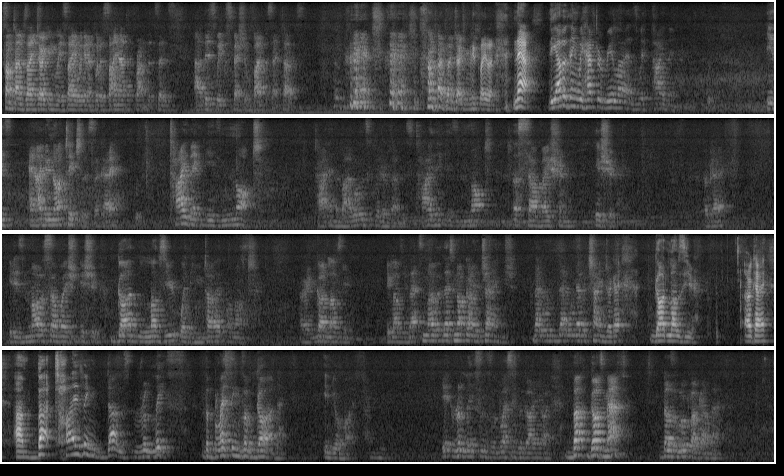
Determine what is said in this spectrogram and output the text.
sometimes I jokingly say we're going to put a sign out the front that says uh, this week's special 5% tariffs. sometimes I jokingly say that. Now, the other thing we have to realize with tithing is, and I do not teach this, okay? Tithing is not, and the Bible is clear about this, tithing is not a salvation issue. Okay? It is not a salvation issue. God loves you whether you tithe or not. Okay? God loves you. He loves you. That's no, that's not going to change. That will that will never change. Okay? God loves you. Okay? Um, but tithing does release the blessings of God in your life. It releases the blessings of God in your life. But God's math doesn't look like our math.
